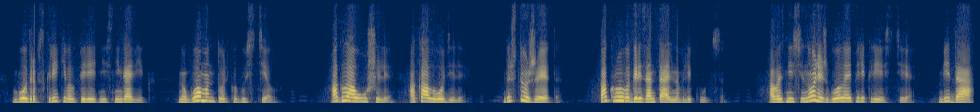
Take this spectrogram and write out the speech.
— бодро вскрикивал передний снеговик, но гомон только густел. «Оглаушили, околодили! Да что же это? Покровы горизонтально влекутся, а вознесено лишь голое перекрестие. Беда!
